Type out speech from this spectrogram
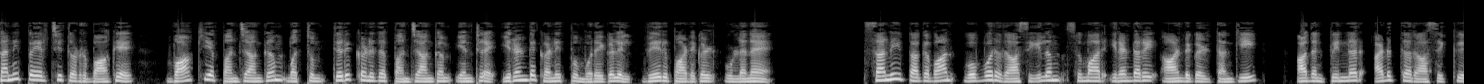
சனிப்பெயர்ச்சி தொடர்பாக வாக்கிய பஞ்சாங்கம் மற்றும் திருக்கணித பஞ்சாங்கம் என்ற இரண்டு கணிப்பு முறைகளில் வேறுபாடுகள் உள்ளன. சனி பகவான் ஒவ்வொரு ராசியிலும் சுமார் இரண்டரை ஆண்டுகள் தங்கி அதன் பின்னர் அடுத்த ராசிக்கு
